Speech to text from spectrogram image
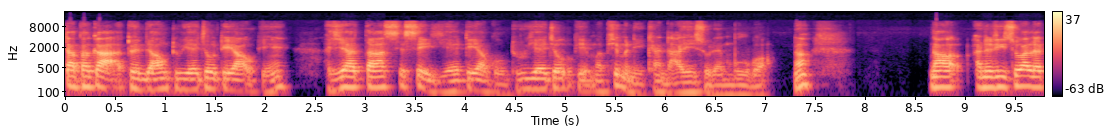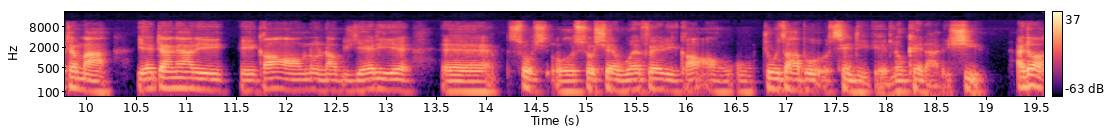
တပ်ဘက်ကအသွင်ပြောင်းဒုရဲချုပ်တစ်ယောက်အပြင်အရသားစစ်စစ်ရဲတစ်ယောက်ကိုဒုရဲချုပ်အဖြစ်မဖြစ်မနေခံထားရေးဆိုတဲ့မူပေါ့နော်နောက် NLD ဆိုရလက်ထက်မှာရဲတန်းများတွေဒီကောင်းအောင်လို့နောက်ပြီးရဲတွေရဲ့ အဲ social social welfare တွေကောင်းအောင်ဟိုစူးစမ်းဖို့အဆင့်တွေလုပ်ခဲ့တာတွေရှိတယ်အဲ့တော့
